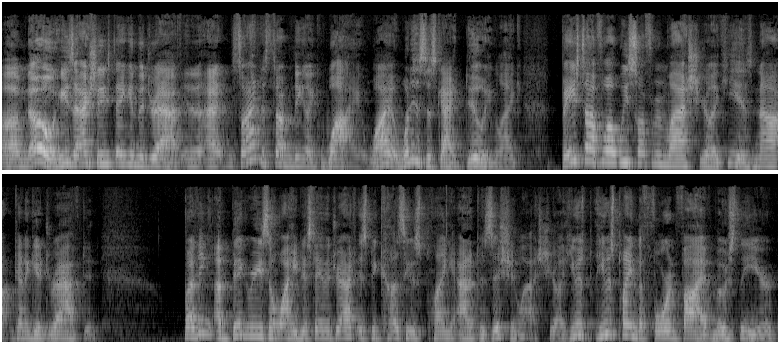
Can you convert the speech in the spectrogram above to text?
um, no, he's actually staying in the draft, and I, so I had to stop and think like, why? Why? What is this guy doing? Like based off what we saw from him last year, like he is not going to get drafted. But I think a big reason why he did stay in the draft is because he was playing out of position last year. Like he was he was playing the four and five most of the year,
